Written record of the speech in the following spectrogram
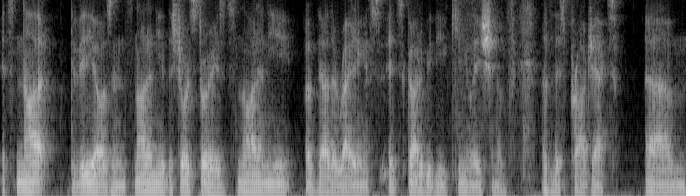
it's not the videos and it's not any of the short stories, it's not any of the other writing. It's it's got to be the accumulation of of this project, um,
